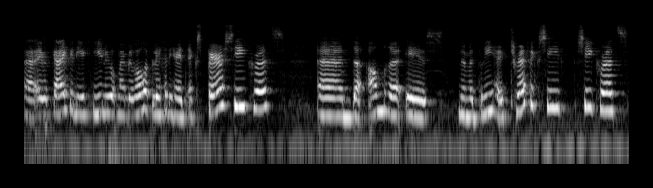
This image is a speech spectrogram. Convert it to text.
Uh, even kijken, die ik hier nu op mijn bureau heb liggen. Die heet Expert Secrets. Uh, de andere is, nummer 3 heet Traffic Secrets.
